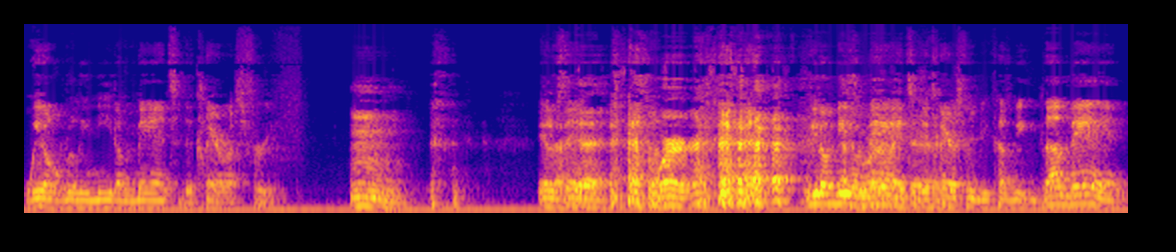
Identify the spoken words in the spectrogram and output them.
we don't really need a man to declare us free. Mm. you know what I'm saying? That's the word. we don't need That's a man right to declare us free because we the man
